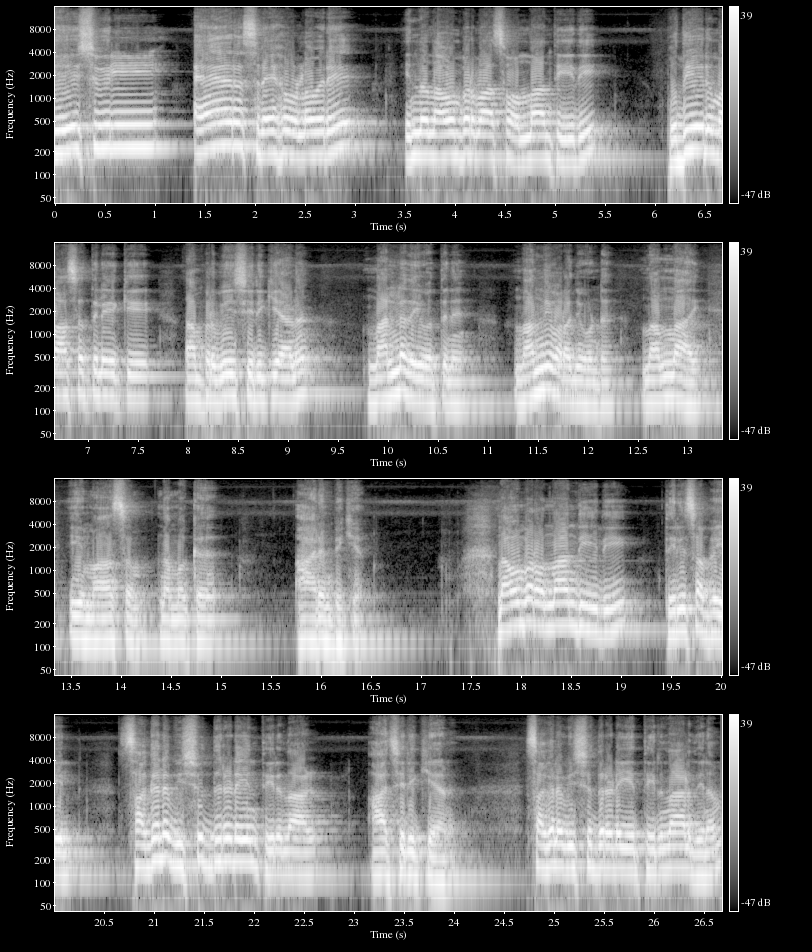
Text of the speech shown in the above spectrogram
യേശുവിൽ ഏറെ സ്നേഹമുള്ളവരെ ഇന്ന് നവംബർ മാസം ഒന്നാം തീയതി പുതിയൊരു മാസത്തിലേക്ക് നാം പ്രവേശിച്ചിരിക്കുകയാണ്. നല്ല ദൈവത്തിന് നന്ദി പറഞ്ഞുകൊണ്ട് നന്നായി ഈ മാസം നമുക്ക് ആരംഭിക്കാം. നവംബർ ഒന്നാം തീയതി തിരുസഭയിൽ സകല വിശുദ്ധരുടെയും തിരുനാൾ ആചരിക്കുകയാണ്. സകല വിശുദ്ധരുടെ ഈ തിരുനാൾ ദിനം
